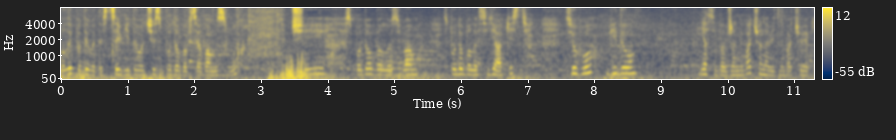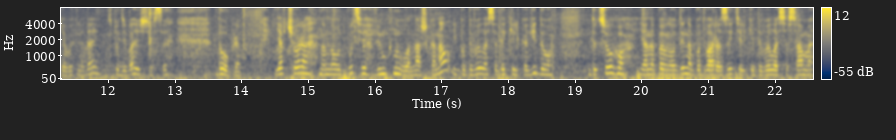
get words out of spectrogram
коли подивитесь це відео, чи сподобався вам звук, чи сподобалось вам сподобалась якість цього відео. Я себе вже не бачу, навіть не бачу, як я виглядаю. Сподіваюся, що все добре. Я вчора на ноутбуці вімкнула наш канал і подивилася декілька відео. До цього я, напевно, один або два рази тільки дивилася саме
